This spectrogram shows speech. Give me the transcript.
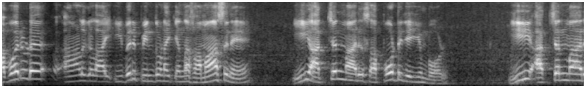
അവരുടെ ആളുകളായി ഇവർ പിന്തുണയ്ക്കുന്ന ഹമാസിനെ ഈ അച്ഛന്മാർ സപ്പോർട്ട് ചെയ്യുമ്പോൾ ഈ അച്ഛന്മാർ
